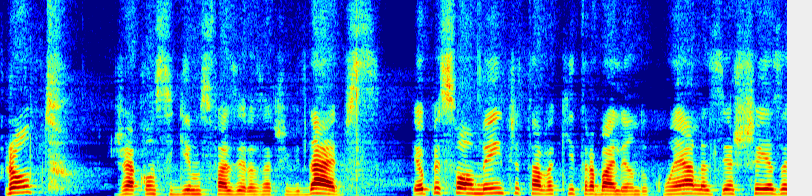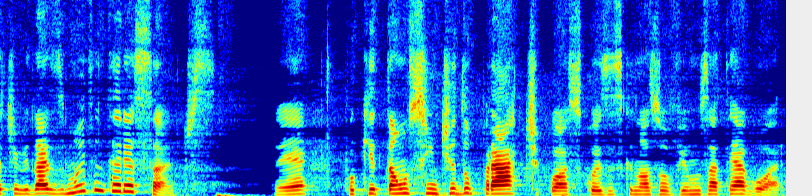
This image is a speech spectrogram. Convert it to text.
Pronto? Já conseguimos fazer as atividades? Eu, pessoalmente, estava aqui trabalhando com elas e achei as atividades muito interessantes, né? porque dão um sentido prático às coisas que nós ouvimos até agora.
